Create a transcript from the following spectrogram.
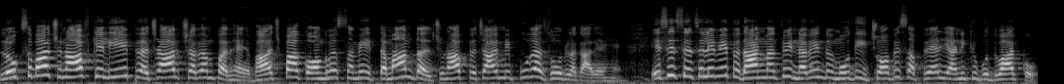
लोकसभा चुनाव के लिए प्रचार चरम पर है। भाजपा, कांग्रेस समेत तमाम दल चुनाव प्रचार में पूरा ज़ोर लगा रहे हैं। इसी सिलसिले में प्रधानमंत्री नरेंद्र मोदी 24 अप्रैल, यानी कि बुधवार को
